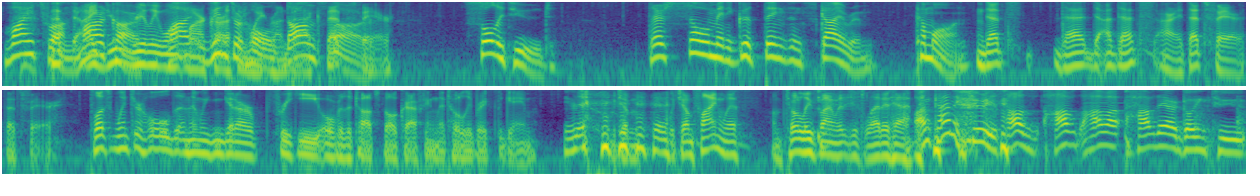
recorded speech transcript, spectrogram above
Whiterun, That's- I do Markarth, really want Markarth Winterhold, back. That's Dawnstar, fair. Solitude. There's so many good things in Skyrim. Come on. That's that, that that's all right. That's fair. That's fair. Plus Winterhold, and then we can get our freaky over the top spell crafting that totally breaks the game, which I'm which I'm fine with. I'm totally fine with. it. Just let it happen. I'm kind of curious how's, how how how they are going to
